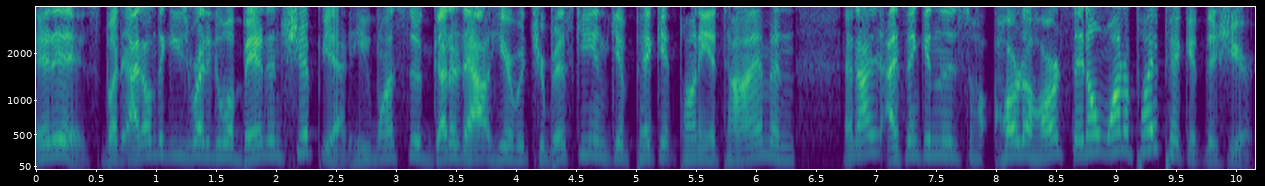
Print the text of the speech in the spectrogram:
It is, but I don't think he's ready to abandon ship yet. He wants to gut it out here with Trubisky and give Pickett plenty of time. And and I, I think in his heart of hearts, they don't want to play Pickett this year.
